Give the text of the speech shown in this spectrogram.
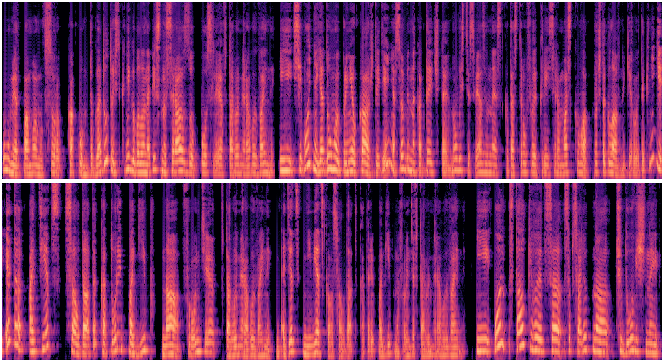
умер, по-моему, в 40 каком-то году, то есть книга была написана сразу после Второй мировой войны. И сегодня я думаю про нее каждый день, особенно когда я читаю новости, связанные с катастрофой крейсера «Москва». Потому что главный герой этой книги – это отец солдата, который погиб на фронте Второй мировой войны. Отец немецкого солдата, который погиб на фронте Второй мировой войны. И он сталкивается с абсолютно чудовищной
